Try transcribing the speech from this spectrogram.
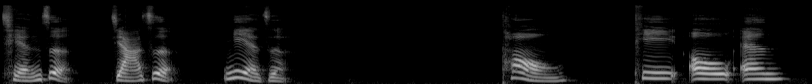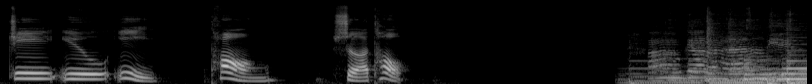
钳子、夹子、镊子。tongue，t o n g u e，tongue，舌头。I've gotta have you.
